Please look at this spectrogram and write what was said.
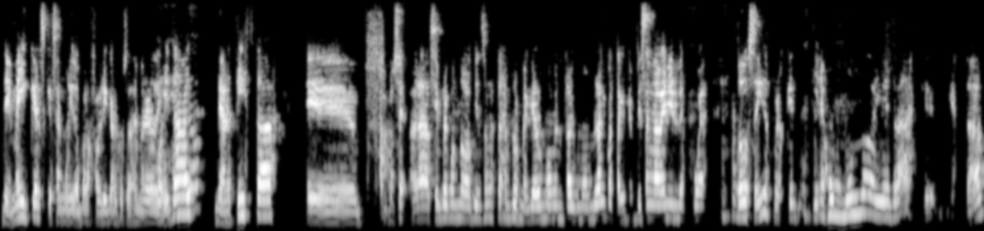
de makers que se han unido para fabricar cosas de manera digital, de artistas, eh, no sé, ahora siempre cuando pienso en estos ejemplos me quedo un momento como en blanco hasta que me empiezan a venir después todos seguidos, pero es que tienes un mundo ahí detrás que, está...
